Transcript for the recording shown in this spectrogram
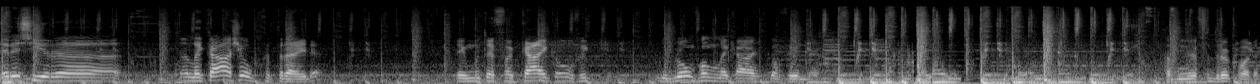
Er is hier uh, een lekkage opgetreden. Ik moet even kijken of ik de bron van de lekkage kan vinden. Het gaat nu even druk worden.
